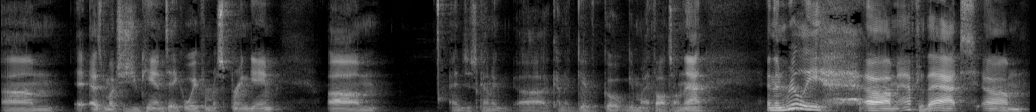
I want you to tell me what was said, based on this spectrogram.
um, as much as you can take away from a spring game, um, and just kind of uh, kind of give go give my thoughts on that. And then really um, after that, um,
